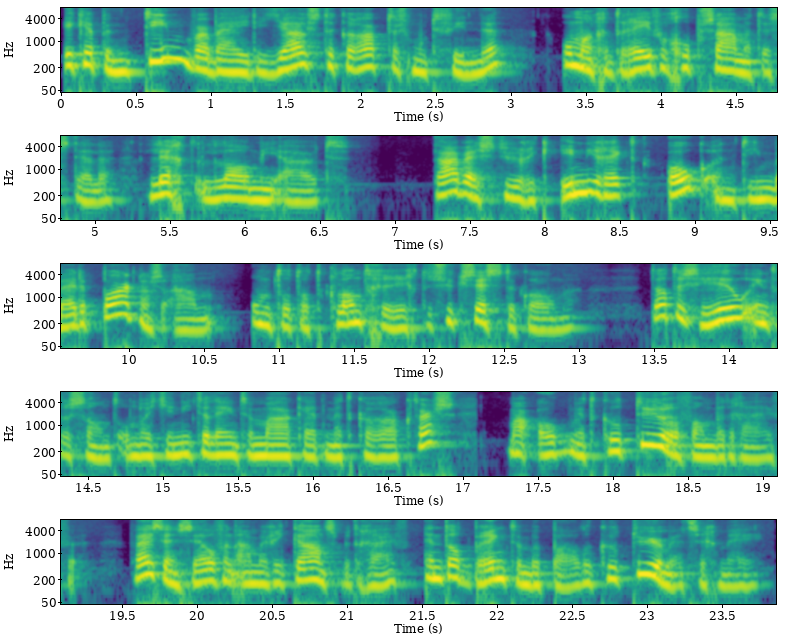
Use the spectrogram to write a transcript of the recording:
Ik heb een team waarbij je de juiste karakters moet vinden om een gedreven groep samen te stellen, legt Lalmi uit. Daarbij stuur ik indirect ook een team bij de partners aan om tot dat klantgerichte succes te komen. Dat is heel interessant omdat je niet alleen te maken hebt met karakters, maar ook met culturen van bedrijven. Wij zijn zelf een Amerikaans bedrijf en dat brengt een bepaalde cultuur met zich mee.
